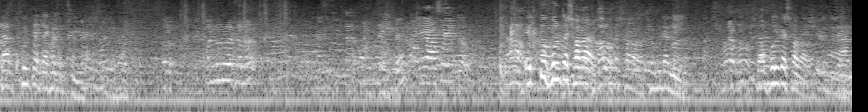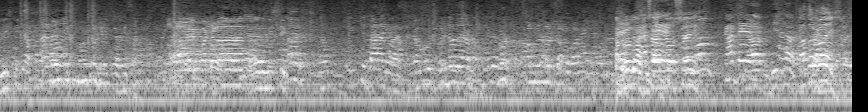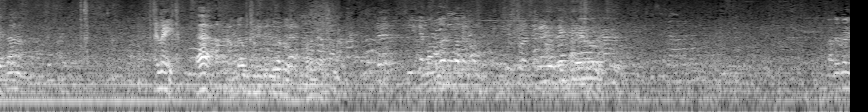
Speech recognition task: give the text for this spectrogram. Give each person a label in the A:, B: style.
A: Sir ফুলটা দেখা যাচ্ছে না একটু ফুলটা সরা ছবিটা নেই। সব ফুলটা সরাও। একটু
B: এরপরে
